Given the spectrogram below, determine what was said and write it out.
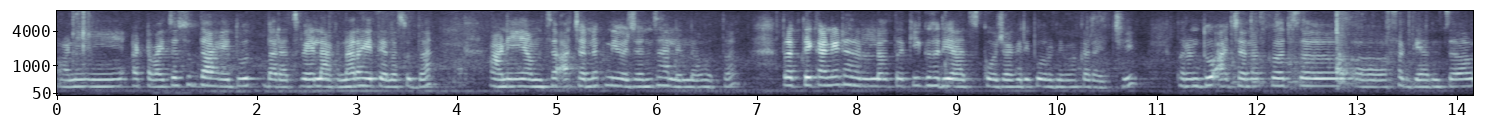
आणि आटवायचं सुद्धा आहे दूध. बराच वेळ लागणार आहे त्यालासुद्धा आणि आमचं अचानक नियोजन झालेलं होतं. प्रत्येकाने ठरवलेलं होतं की घरी आज कोजागिरी पौर्णिमा करायची. परंतु अचानकच सगळ्यांचं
